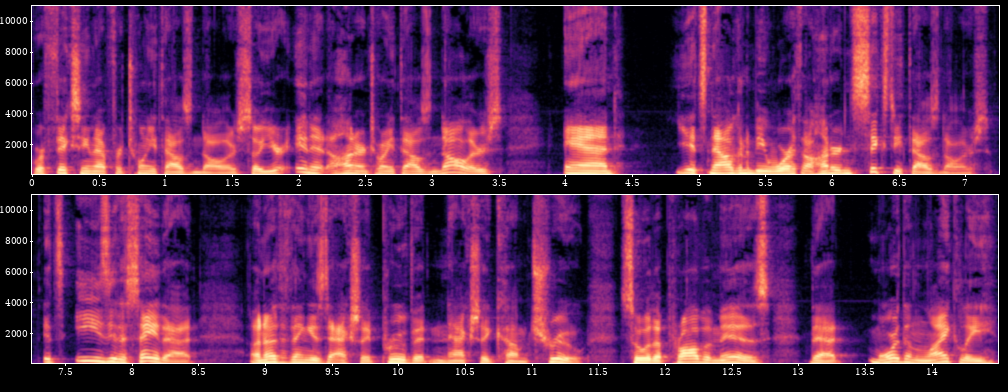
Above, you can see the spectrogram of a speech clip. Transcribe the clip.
We're fixing that for twenty thousand dollars. So you're in it one hundred twenty thousand dollars, and it's now going to be worth one hundred sixty thousand dollars. It's easy to say that Another thing is to actually prove it and actually come true. So the problem is that more than likely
